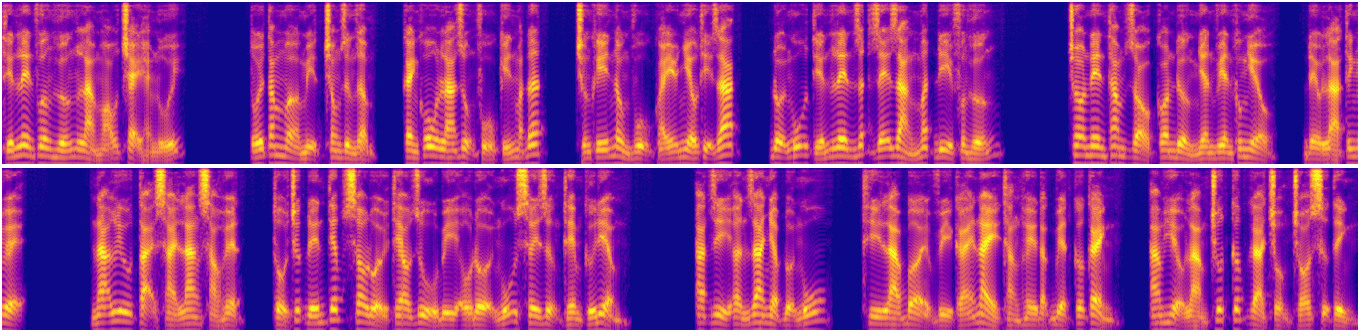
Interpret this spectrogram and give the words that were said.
Tiến lên phương hướng là máu chảy hẻm núi. Tối tăm mờ mịt trong rừng rậm, cành khô lá rụng phủ kín mặt đất, chứng khí nồng vụ quá yếu nhiều thị giác, đội ngũ tiến lên rất dễ dàng mất đi phương hướng. Cho nên thăm dò con đường nhân viên không nhiều, đều là tinh nhuệ. Nã lưu tại xài lang xào huyện tổ chức đến tiếp sau đuổi theo rủ bị ổ đội ngũ xây dựng thêm cứ điểm. Ạt gì ẩn gia nhập đội ngũ thì là bởi vì cái này thằng hề đặc biệt cơ cảnh, am hiểu làm chút cướp gà trộm chó sự tình.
